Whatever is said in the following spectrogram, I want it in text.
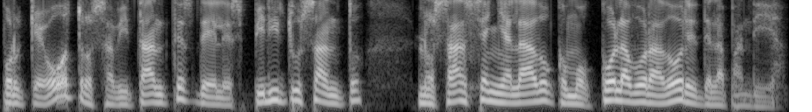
porque otros habitantes del Espíritu Santo los han señalado como colaboradores de la pandilla.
